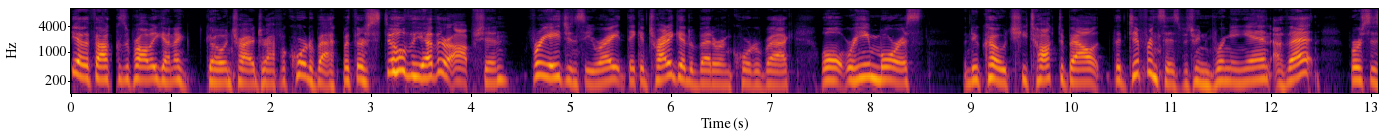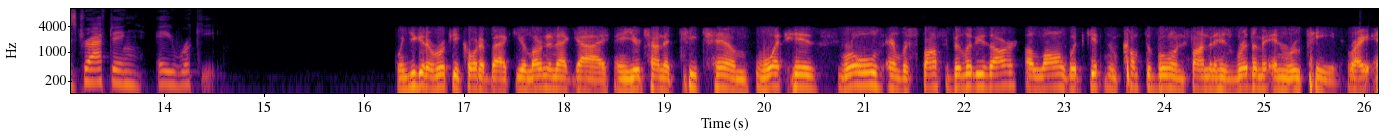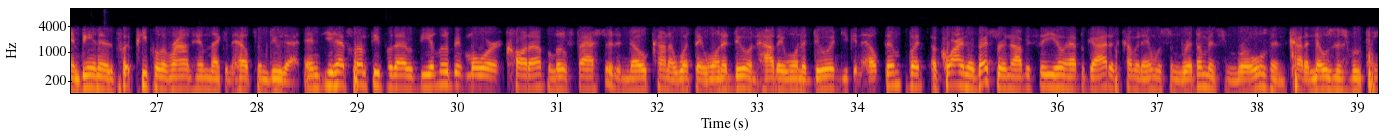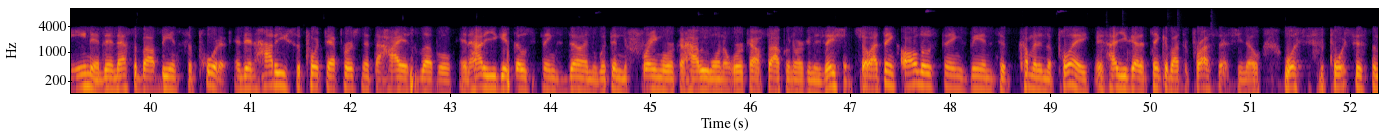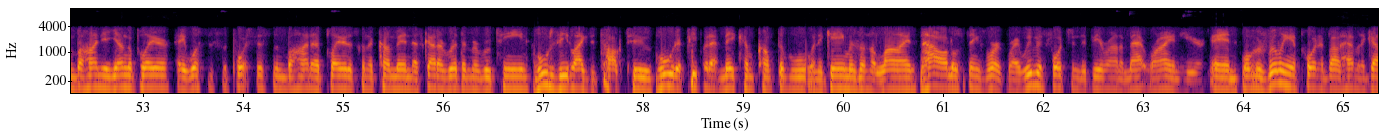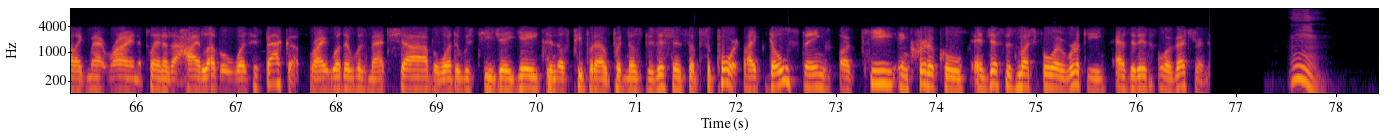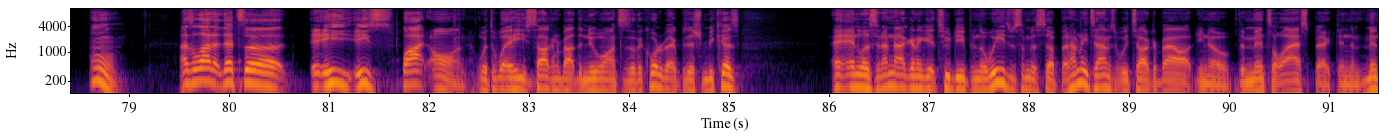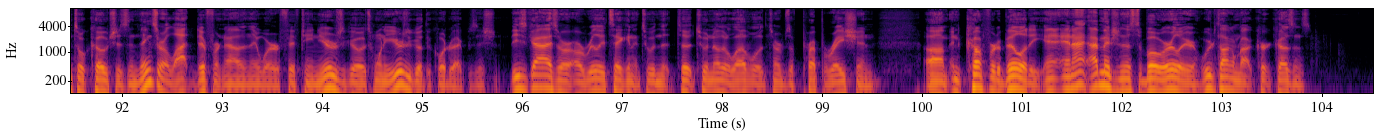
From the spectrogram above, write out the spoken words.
yeah, the Falcons are probably going to go and try to draft a quarterback, but there's still the other option, free agency, right? They can try to get a veteran quarterback. Well, Raheem Morris, the new coach, he talked about the differences between bringing in a vet versus drafting a rookie when you get a rookie quarterback, you're learning that guy and you're trying to teach him what his roles and responsibilities are, along with getting him comfortable and finding his rhythm and routine, right? And being able to put people around him that can help him do that. And you have some people that would be a little bit more caught up, a little faster to know kind of what they want to do and how they want to do it. You can help them. But acquiring a veteran, obviously, you'll have a guy that's coming in with some rhythm and some roles and kind of knows his routine. And then that's about being supportive. And then how do you support that person at the highest level? And how do you get those things done within the framework of how we want to work our Falcon organization? So I think all those things being to coming into play is how you got to think about the process. You know, what's the support system behind your younger player? Hey, what's the support system behind a player that's going to come in that's got a rhythm and routine? Who does he like to talk to? Who are the people that make him comfortable when the game is on the line? How all those things work, right? We've been fortunate to be around a Matt Ryan here, and what was really important about having a guy like Matt Ryan playing at a high level was his backup, right? Whether it was Matt Schaub or whether it was T.J. Yates and those people that were put in those positions of support, like those things are key and critical, and just as much for a rookie as it is for a veteran. Mm. Mm. That's a lot of that's a he he's spot on with the way he's talking about the nuances of the quarterback position because and listen, I'm not going to get too deep in the weeds with some of this stuff, but how many times have we talked about, you know, the mental aspect and the mental coaches and things are a lot different now than they were 15 years ago, 20 years ago at the quarterback position. These guys are, are really taking it to, to, to another level in terms of preparation um, and comfortability. And, and I, I mentioned this to Beau earlier. We were talking about Kirk Cousins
